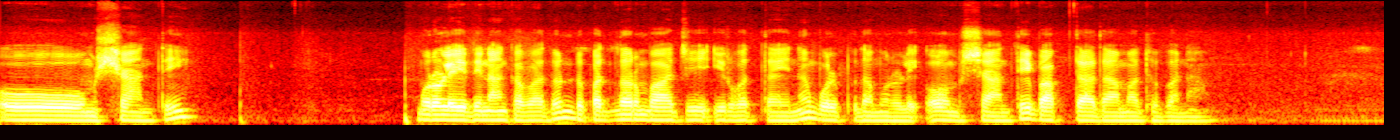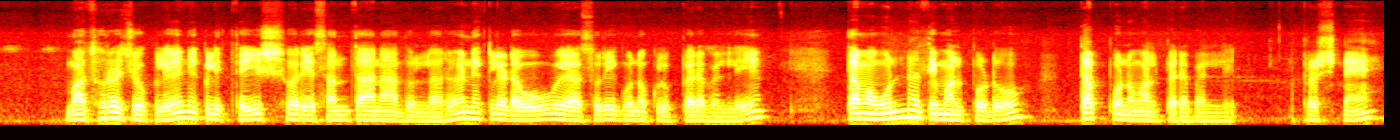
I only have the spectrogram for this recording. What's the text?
ಓಂ ಶಾಂತಿ. ಮುರಳಿ ದಿನಾಂಕವಾದುಂಟು ಪದ್ನೊಂಬಾಜಿ ಇರುವತ್ತೈನ ಬೊಳ್ಪುದ ಮುರಳಿ. ಓಂ ಶಾಂತಿ, ಬಾಪ್ತಾದ ಮಧುಬನ. ಮಧುರ ಜೋಕ್ಲೆ ನಿಕ್ಲಿತ್ತ ಈಶ್ವರ್ಯ ಸಂತಾನಾದುಲ್ಲರು, ನಿಕ್ಲೆಡ ಒವ್ವೆಯ ಸುರಿಗುಣಕುಲು ಪೆರಬಲ್ಲಿ ತಮ್ಮ ಉನ್ನತಿ ಮಲ್ಪೊಡು, ತಪ್ಪುನು ಮಲ್ಪೆರಬಲ್ಲಿ. ಪ್ರಶ್ನೆ,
